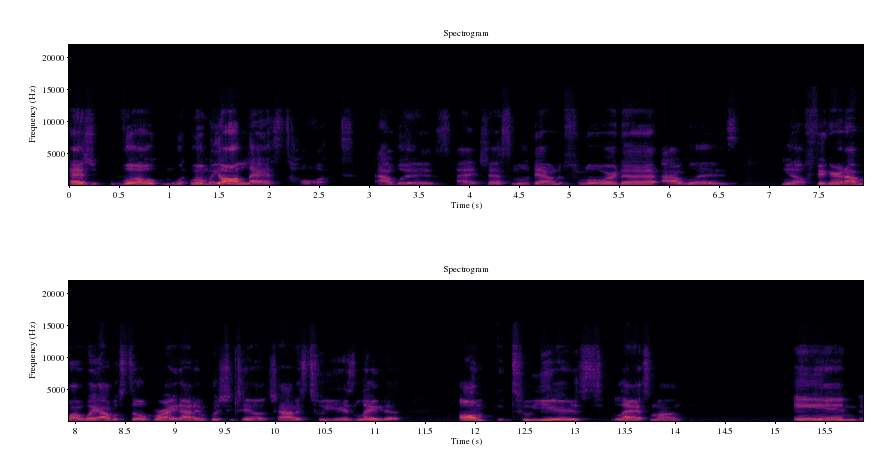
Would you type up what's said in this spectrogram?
as well when we all last talked i was i had just moved down to florida. I was you know figuring out my way. I was still bright out in bushy tail. Child is two years later all two years last month, and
